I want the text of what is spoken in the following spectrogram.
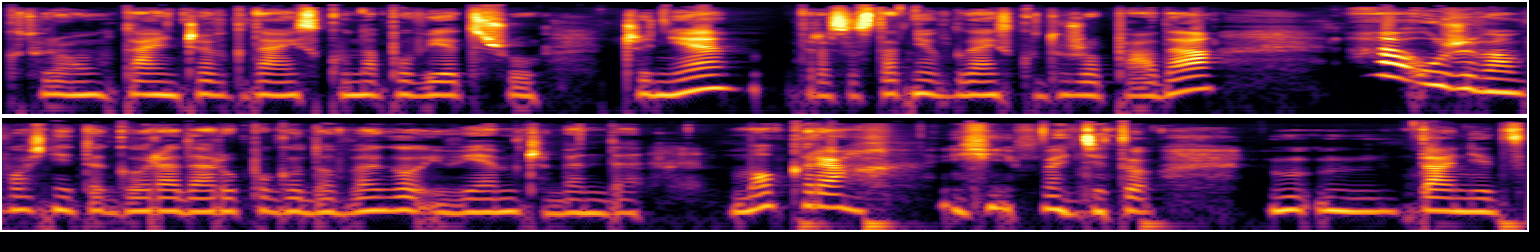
którą tańczę w Gdańsku na powietrzu, czy nie. Teraz ostatnio w Gdańsku dużo pada, a używam właśnie tego radaru pogodowego i wiem, czy będę mokra i będzie to mm, mm, taniec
